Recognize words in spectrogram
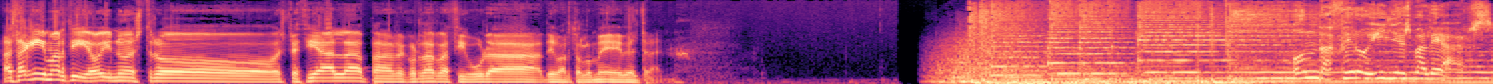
Hasta aquí, Martí. Hoy nuestro especial para recordar la figura de Bartolomé Beltrán. Onda Cero Illes Balears.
